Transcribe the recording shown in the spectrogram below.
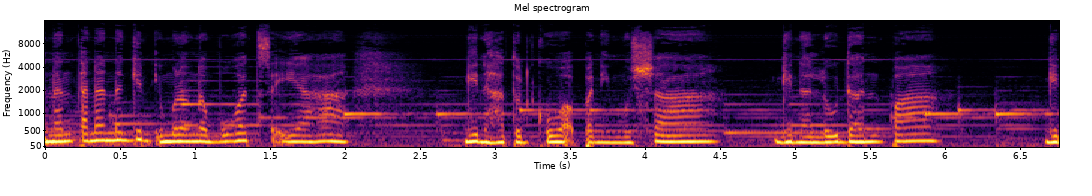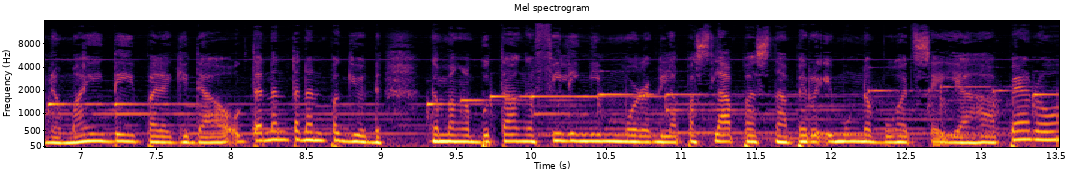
tanan-tanan na gyud imo lang nabuhat sa iya ha. Ginahatod kuha pa nimo siya, ginaludan pa, ginamay day palagi daw. Ug tanan-tanan pag yun nga mga buta nga feeling nimo murag lapas-lapas na pero imong nabuhat sa iya ha? Pero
